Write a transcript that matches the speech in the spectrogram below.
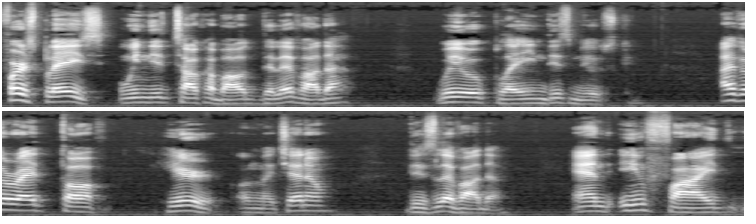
First place, we need to talk about the levada we will play in this music. I've already taught here on my channel this levada and inside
